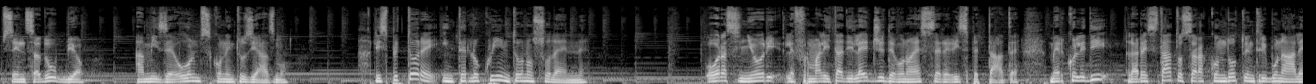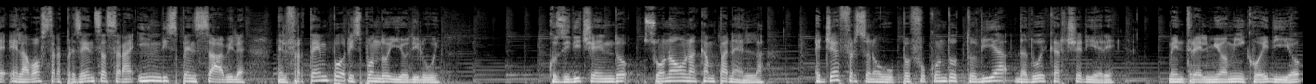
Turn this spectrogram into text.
Senza dubbio, ammise Holmes con entusiasmo. L'ispettore interloquì in tono solenne. Ora, signori, le formalità di legge devono essere rispettate. Mercoledì l'arrestato sarà condotto in tribunale e la vostra presenza sarà indispensabile. Nel frattempo rispondo io di lui. Così dicendo, suonò una campanella e Jefferson Hope fu condotto via da due carcerieri, mentre il mio amico ed io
